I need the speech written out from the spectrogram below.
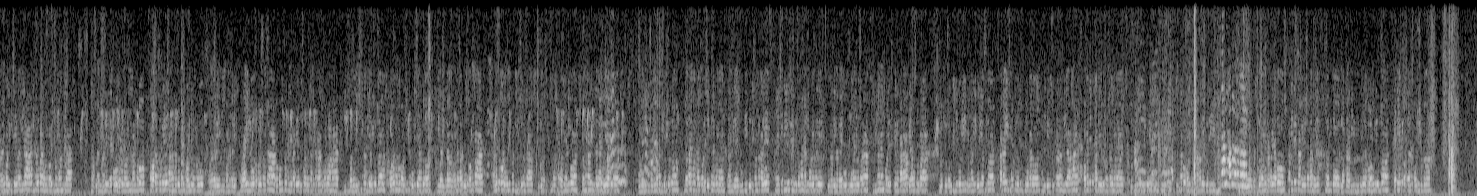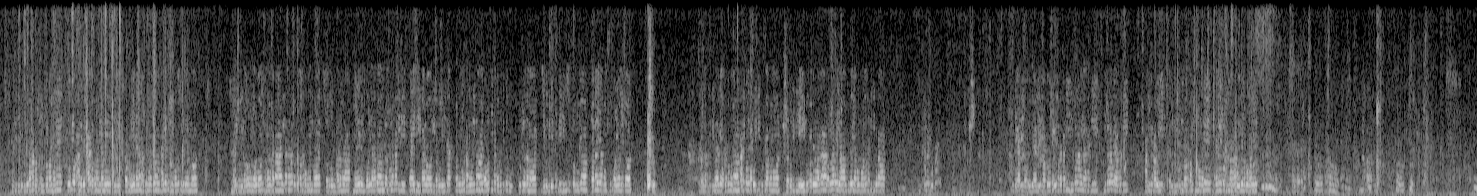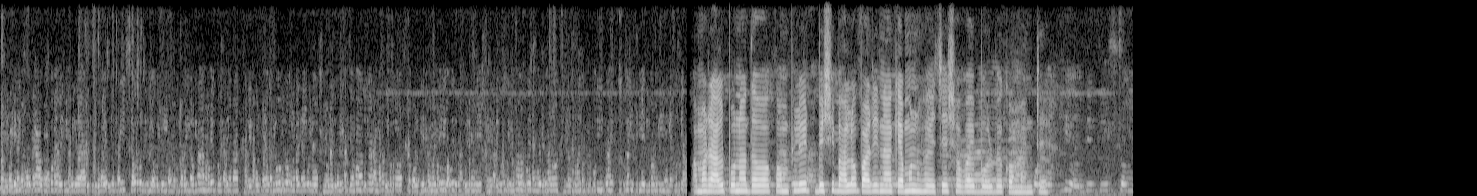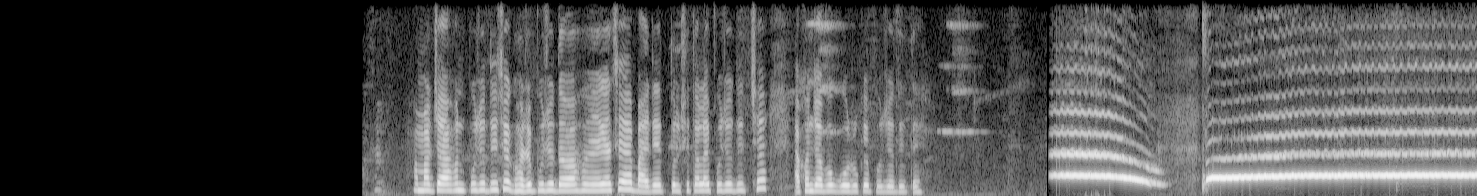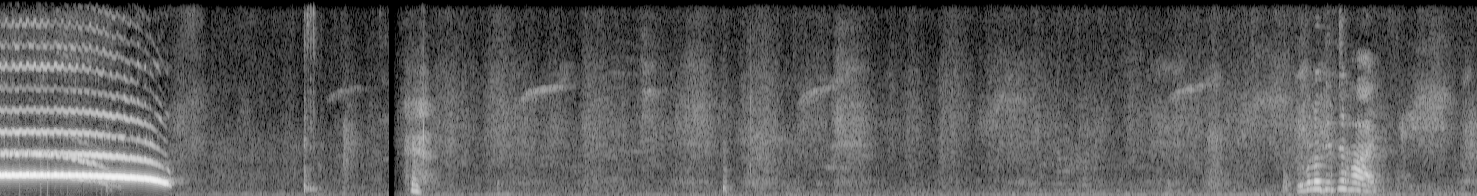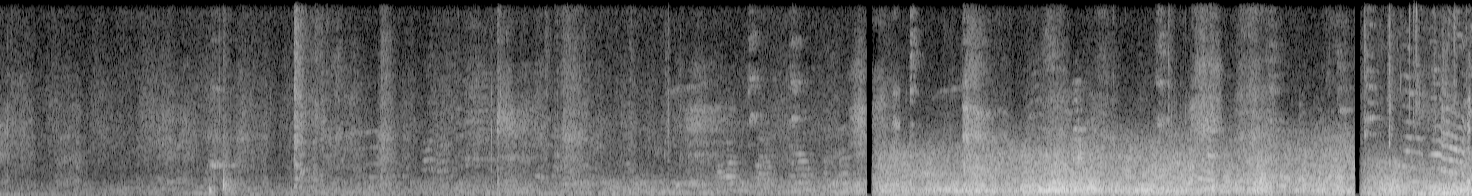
বেশি দাও আমার আলপনা দেওয়া কমপ্লিট বেশি ভালো পারি না, কেমন হয়েছে সবাই বলবে কমেন্টে আমার যা এখন পুজো দিচ্ছে, ঘরে পুজো দেওয়া হয়ে গেছে, বাইরে তুলসী তলায় পুজো দিচ্ছে, এখন যাব গরুকে পুজো দিতে এগুলো দিতে হয়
